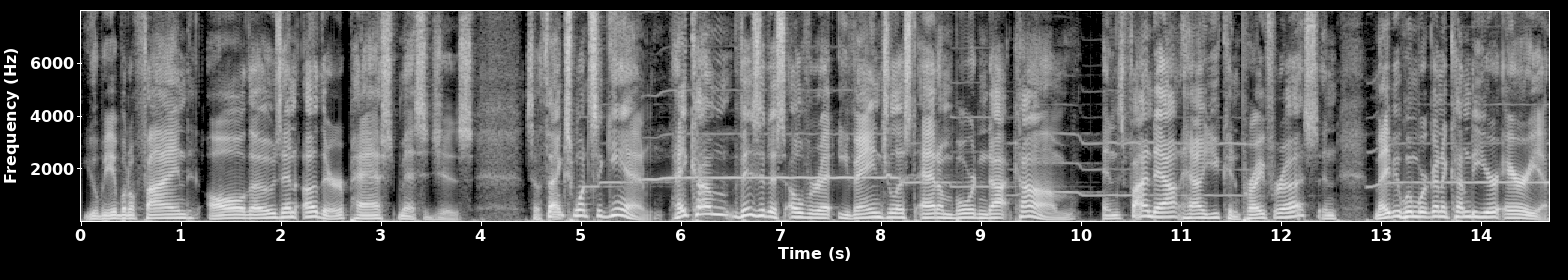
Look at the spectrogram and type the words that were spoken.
you'll be able to find all those and other past messages. So thanks once again. Hey, come visit us over at evangelistadamborden.com and find out how you can pray for us and maybe when we're going to come to your area.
